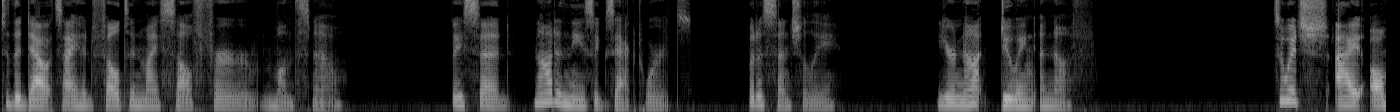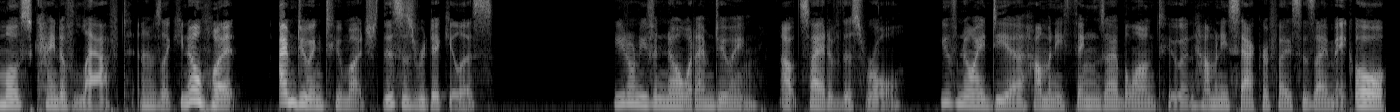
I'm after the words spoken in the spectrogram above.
to the doubts I had felt in myself for months now. They said, not in these exact words, but essentially, you're not doing enough. To which I almost kind of laughed, and I was like, you know what? I'm doing too much. This is ridiculous. You don't even know what I'm doing outside of this role. You have no idea how many things I belong to and how many sacrifices I make. Oh,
